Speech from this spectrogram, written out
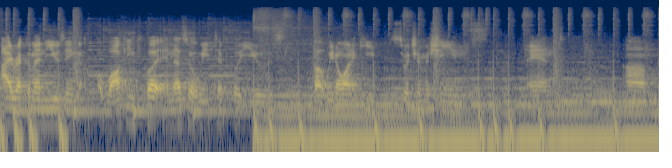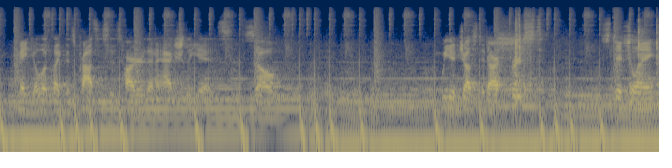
I recommend using a walking foot and that's what we typically use but we don't want to keep switching machines and um, make it look like this process is harder than it actually is. So we adjusted our first stitch length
